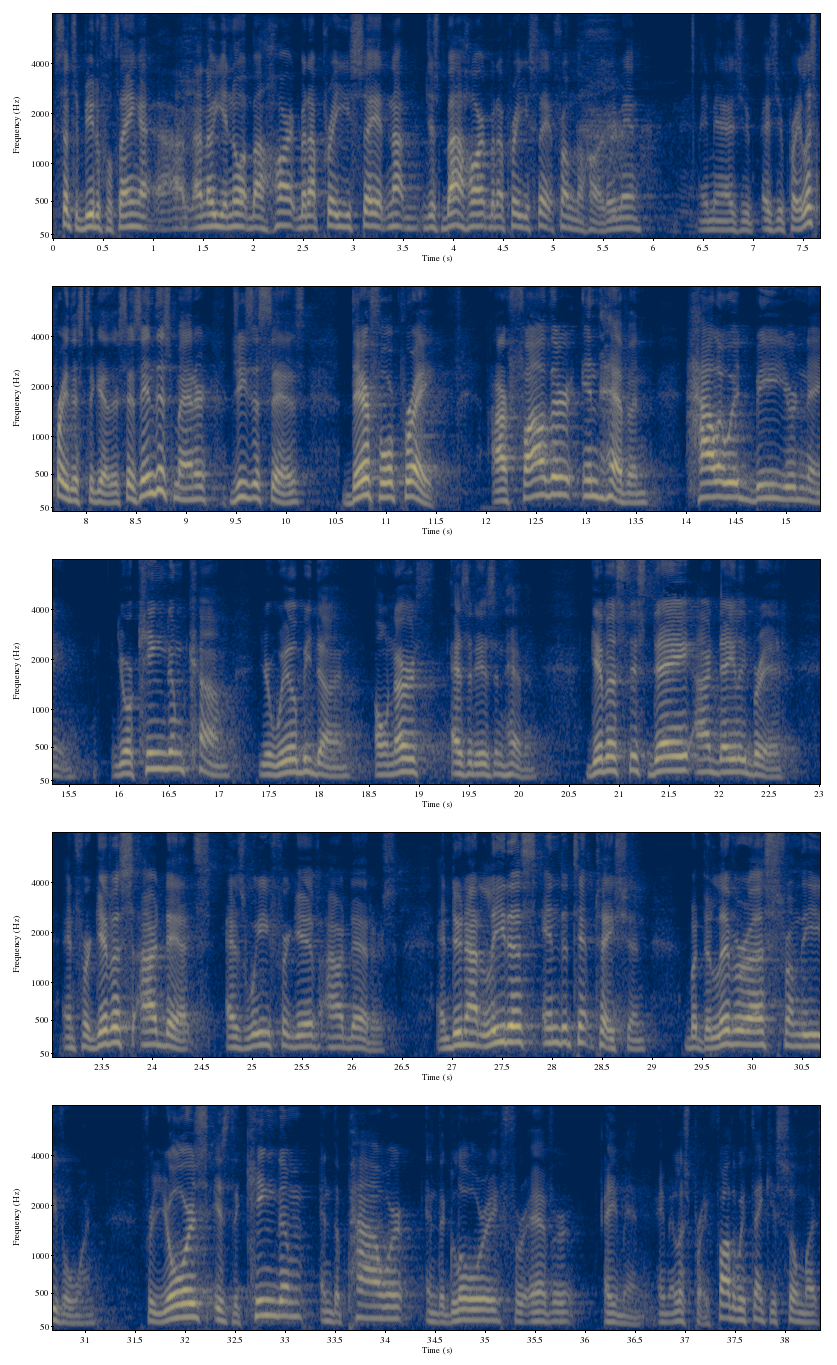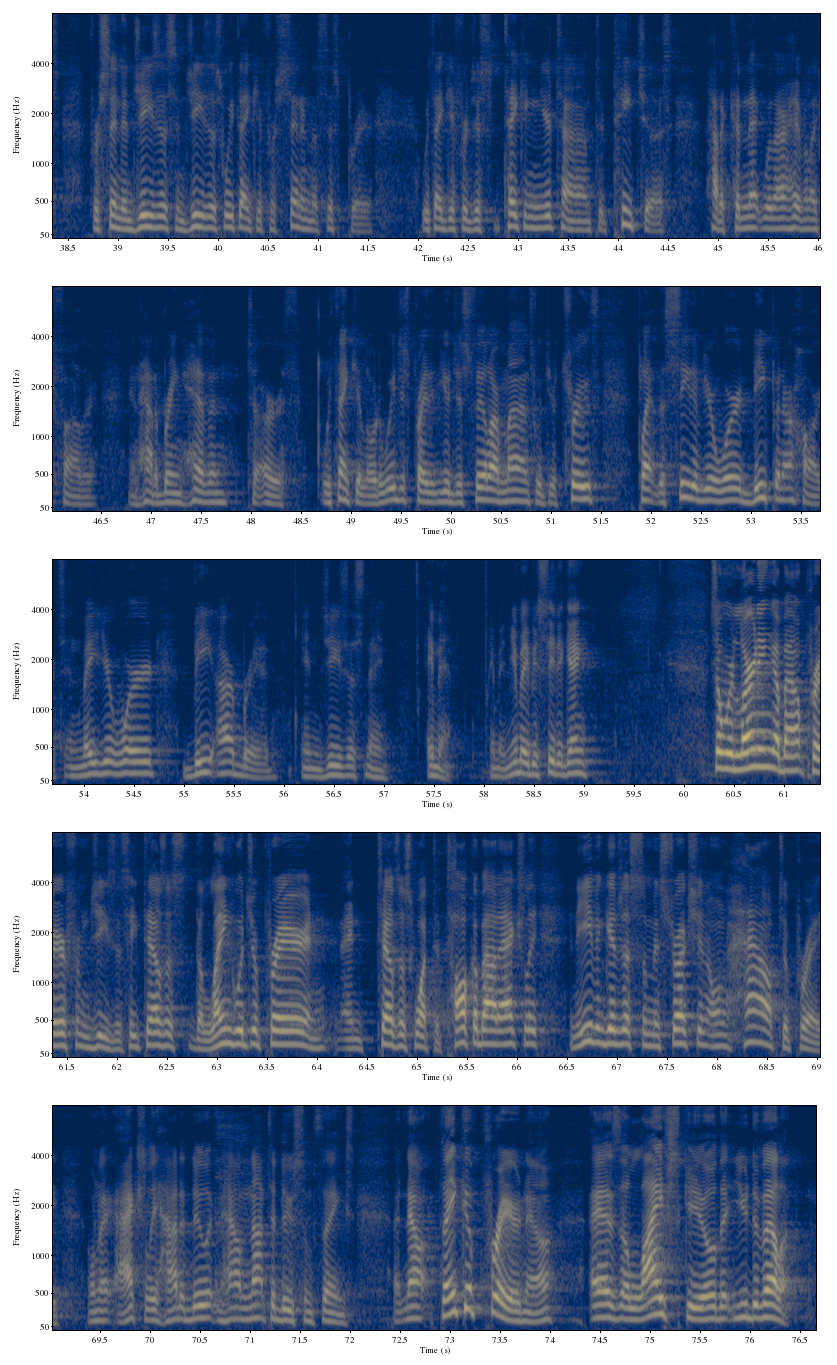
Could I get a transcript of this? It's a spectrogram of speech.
Such a beautiful thing. I, I, I know you know it by heart, but I pray you say it not just by heart, but I pray you say it from the heart. Amen. Amen. As you, as you pray. Let's pray this together. It says, In this manner, Jesus says, Therefore pray. Our Father in heaven, hallowed be your name. Your kingdom come, your will be done, on earth as it is in heaven. Give us this day our daily bread, and forgive us our debts as we forgive our debtors. And do not lead us into temptation, but deliver us from the evil one. For yours is the kingdom and the power and the glory forever. Amen. Amen. Let's pray. Father, we thank you so much for sending Jesus. And Jesus, we thank you for sending us this prayer. We thank you for just taking your time to teach us how to connect with our Heavenly Father and how to bring heaven to earth. We thank you, Lord. We just pray that you just fill our minds with your truth, plant the seed of your word deep in our hearts, and may your word be our bread. In Jesus' name, amen. Amen. You may be seated, gang. So, we're learning about prayer from Jesus. He tells us the language of prayer and, and tells us what to talk about, actually. And he even gives us some instruction on how to pray, on actually how to do it and how not to do some things. Uh, now, think of prayer now as a life skill that you develop.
